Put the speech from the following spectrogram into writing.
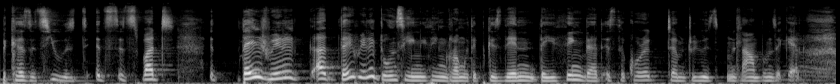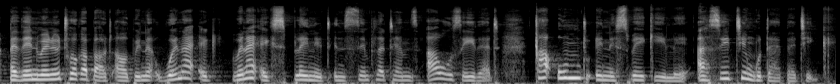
Because it's used. It's, it's what. It, they really uh, they really don't see anything wrong with it because then they think that it's the correct term to use mhlawumbe again but then when you talk about albino when i when i explain it in simpler terms i will say that xa umntu eneswekile asithi ngu-diabetic.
